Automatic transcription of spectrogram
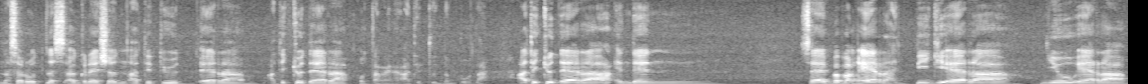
nasa ruthless aggression attitude era attitude era puta na attitude ng puta. Attitude era and then sa iba pang era PG era new era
